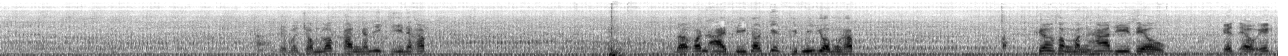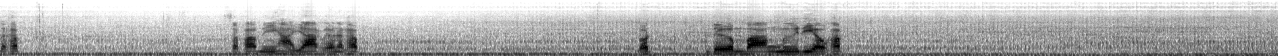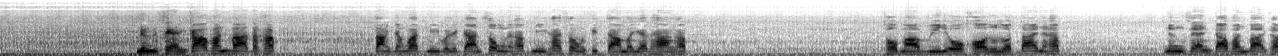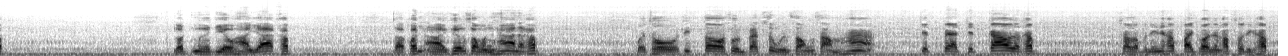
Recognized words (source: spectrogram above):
เดี๋ยวมาชมรอบคันกันอีกทีนะครับดากอนไอปี97พิมพ์นิยมครับ เครื่อง2005ดีเซล SLX นะครับ สภาพนี้หายากแล้วนะครับ รถเดิมบางมือเดียวครับ นึ่งแสนเก้าพันบาทนะครับ ต่างจังหวัดมีบริการส่งนะครับ มีค่าส่งคิดตามระยะทางครับ โทรมาวิดีโอคอลดูรถได้นะครับหนึ่งแสนเก้าพันบาทครับ รถมือเดียวหายากครับดากอนไอเครื่องสองพันห้านะครับ เบอร์โทรติดต่อศูนย์แปดศูนย์สองสามห้าเจ็ดแปดเจ็ดเก้านะครับสำหรับวันนี้นะครับ ไปก่อนนะครับ สวัสดีครับ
